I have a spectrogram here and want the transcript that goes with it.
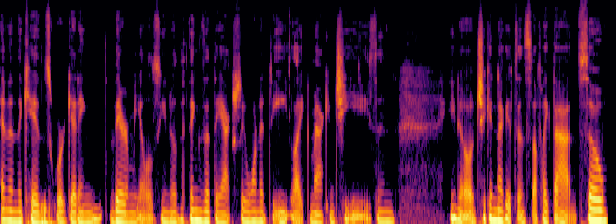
and then the kids were getting their meals you know the things that they actually wanted to eat like mac and cheese and you know chicken nuggets and stuff like that. So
